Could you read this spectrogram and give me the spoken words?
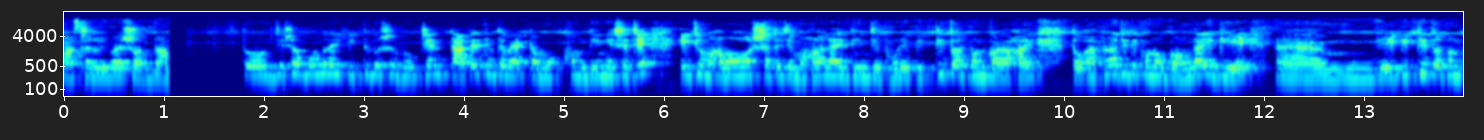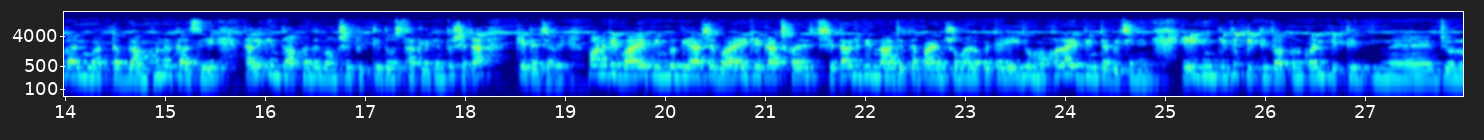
পাঁচটা রবিবার সদ্ব্রাহ্মণ তো যেসব বন্ধুরা এই পিতৃদোষে ভুগছেন, তাদের কিন্তু একটা মোক্ষম দিন এসেছে। এই যে অমাবস্যাতে যে মহালয়ের দিন যে ভোরে পিতৃতর্পণ করা হয়, তো আপনারা যদি কোনো গঙ্গায় গিয়ে এই পিতৃতর্পণ করেন বা একটা ব্রাহ্মণের কাছ দিয়ে, তাহলে কিন্তু আপনাদের বংশে পিতৃদোষ থাকলে কিন্তু সেটা কেটে যাবে। বা অনেকে গয়ায় পিণ্ড দিয়ে আসে, গয়ায় গিয়ে কাজ করে, সেটাও যদি না যেতে পারেন সময়ের অপেক্ষা এই যে মহালয়ের দিনটা বেছে নিন। এই দিন কিন্তু পিতৃতর্পণ করেন, পিতৃ জন্য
